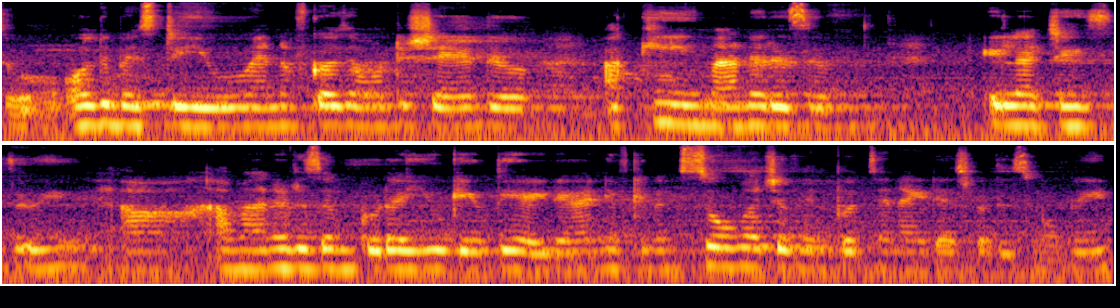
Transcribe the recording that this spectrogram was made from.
so all the best to you, and of course I want to share the Aki mannerism. Ila uh, a mannerism kuda you gave the idea and you've given so much of inputs and ideas for this movie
